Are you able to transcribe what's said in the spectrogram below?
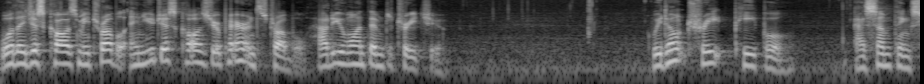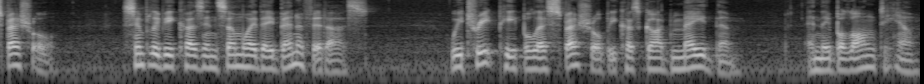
Well, they just cause me trouble. And you just cause your parents trouble. How do you want them to treat you? We don't treat people as something special simply because in some way they benefit us. We treat people as special because God made them and they belong to Him.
